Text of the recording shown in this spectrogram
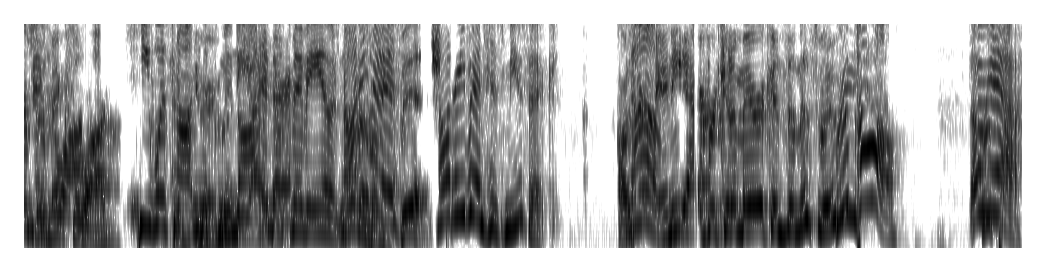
Sir Mix-a-Lot. Mix-a-Lot. He was Thank not in this movie much. Not in this movie either. Not even his bitch. not even his music. Are No. there any African Americans in this movie? RuPaul. Oh yeah.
